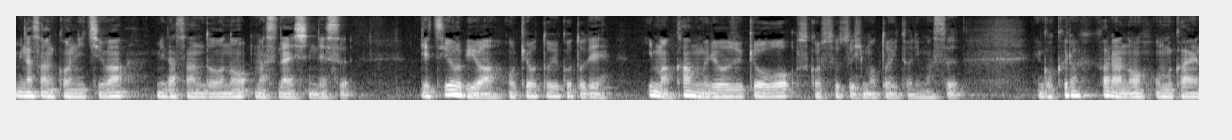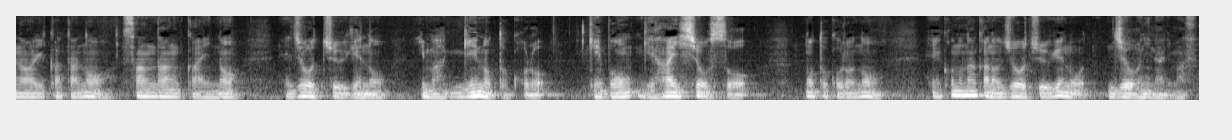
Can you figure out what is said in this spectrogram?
皆さんこんにちは。三田参道の増大臣です。月曜日はお経ということで今漢無量寿経を少しずつ紐解いております。極楽からのお迎えのあり方の3段階の上中下の今下のところ下凡下拝正層のところのこの中の上中下の上になります。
